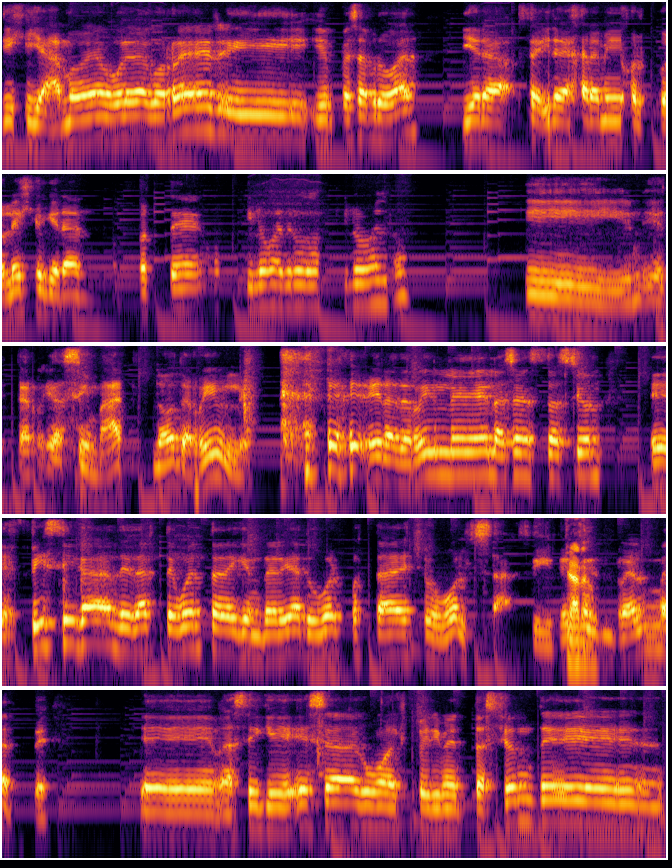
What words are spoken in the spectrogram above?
dije ya, me voy a volver a correr y, empecé a probar. Y era ir a dejar a mi hijo al colegio, que eran fuerte un kilómetro, dos kilómetros. Y, y así mal, ¿no? Terrible. era terrible la sensación eh, física de darte cuenta de que en realidad tu cuerpo está hecho bolsa, ¿sí? realmente. Eh, así que esa como experimentación de,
